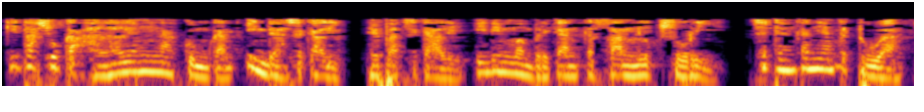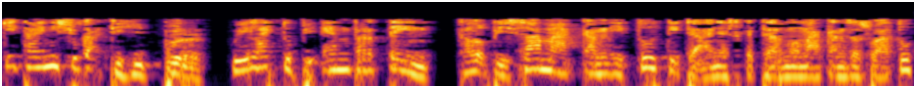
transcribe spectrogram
kita suka hal-hal yang mengagumkan, indah sekali, hebat sekali. Ini memberikan kesan luxury. Sedangkan yang kedua, kita ini suka dihibur. We like to be entertained. Kalau bisa makan itu tidak hanya sekedar memakan sesuatu,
